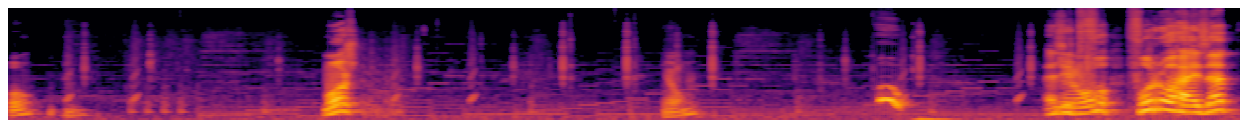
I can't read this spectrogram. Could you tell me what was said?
Ó. Most. Jó. Ez Jó. itt fo- forró helyzet.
